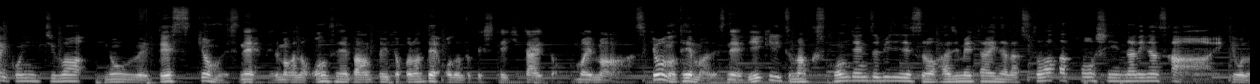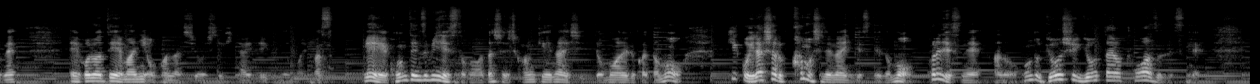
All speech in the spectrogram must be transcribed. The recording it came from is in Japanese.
はい、こんにちは。井上です。今日もですね、メルマガの音声版というところでお届けしていきたいと思います。今日のテーマはですね、利益率マックスコンテンツビジネスを始めたいならストア化講師になりなさい。ということでね、えこれをテーマにお話をしていきたいというふうに思います。えコンテンツビジネスとか私たち関係ないしって思われる方も結構いらっしゃるかもしれないんですけれども、これですね、あの、本当業種業態を問わずですね、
